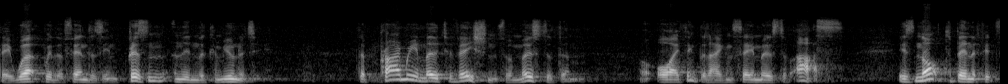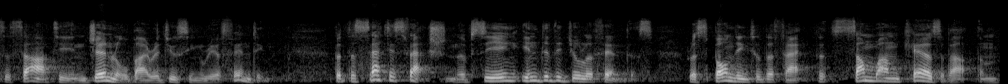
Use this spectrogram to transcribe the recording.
They work with offenders in prison and in the community. The primary motivation for most of them, or I think that I can say most of us, is not to benefit society in general by reducing reoffending, but the satisfaction of seeing individual offenders responding to the fact that someone cares about them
